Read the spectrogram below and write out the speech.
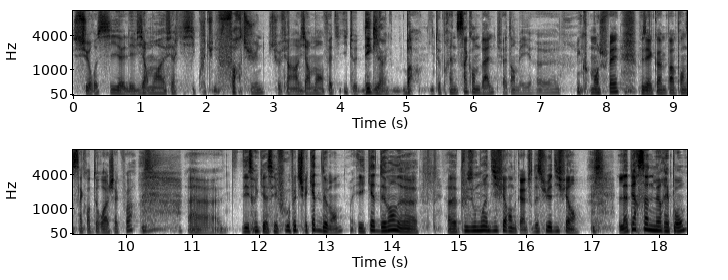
sur aussi euh, les virements à faire qui s'y coûtent une fortune. Je veux faire un virement, en fait, ils te déglinguent. Bah, ils te prennent 50 balles. Tu fais, attends, mais euh, comment je fais? Vous allez quand même pas prendre 50 euros à chaque fois. Euh, des trucs assez fous. En fait, je fais quatre demandes. Et quatre demandes plus ou moins différentes, quand même, sur des sujets différents. La personne me répond.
